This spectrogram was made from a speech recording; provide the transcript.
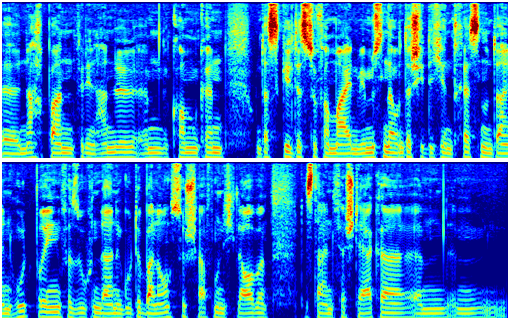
äh, Nachbarn, für den Handel ähm, kommen können. Und das gilt es zu vermeiden. Wir müssen da unterschiedliche Interessen unter einen Hut bringen, versuchen da eine gute Balance zu schaffen. Und ich glaube, dass da ein Verstärker ähm, ähm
